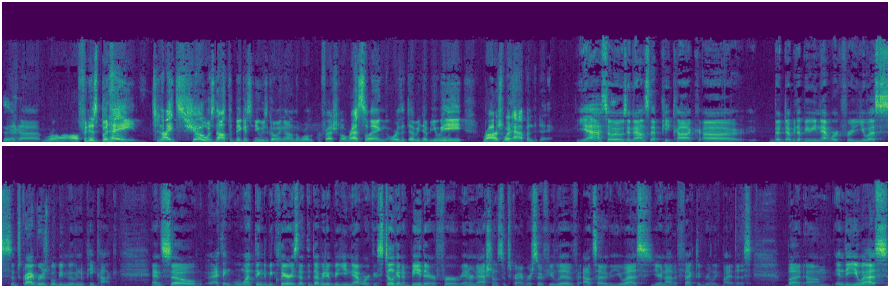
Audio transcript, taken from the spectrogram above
that uh, Raw often is. But hey, tonight's show was not the biggest news going on in the world of professional wrestling or the WWE. Raj, what happened today? Yeah, so it was announced that Peacock, uh, the WWE network for U.S. subscribers, will be moving to Peacock. And so I think one thing to be clear is that the WWE network is still going to be there for international subscribers. So if you live outside of the US, you're not affected really by this. But um, in the US,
